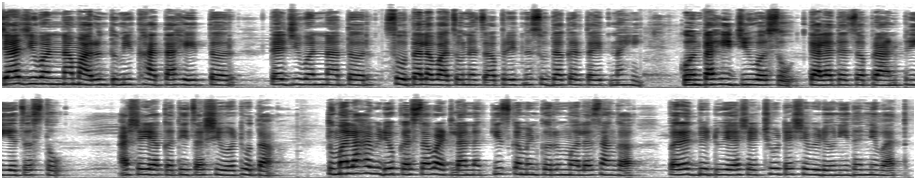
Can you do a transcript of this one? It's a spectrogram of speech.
ज्या जीवांना मारून तुम्ही खात आहे तर त्या जीवांना तर स्वतःला वाचवण्याचा प्रयत्नसुद्धा करता येत नाही. कोणताही जीव असो त्याला त्याचा प्राण प्रियच असतो. अशा या कथेचा शेवट होता. तुम्हाला हा व्हिडिओ कसा वाटला नक्कीच कमेंट करून मला सांगा. परत भेटूया अशा छोट्याशा व्हिडिओनी. धन्यवाद.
